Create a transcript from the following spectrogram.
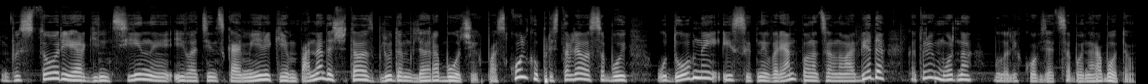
В истории Аргентины и Латинской Америки эмпанада считалась блюдом для рабочих, поскольку представляла собой удобный и сытный вариант полноценного обеда, который можно было легко взять с собой на работу.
